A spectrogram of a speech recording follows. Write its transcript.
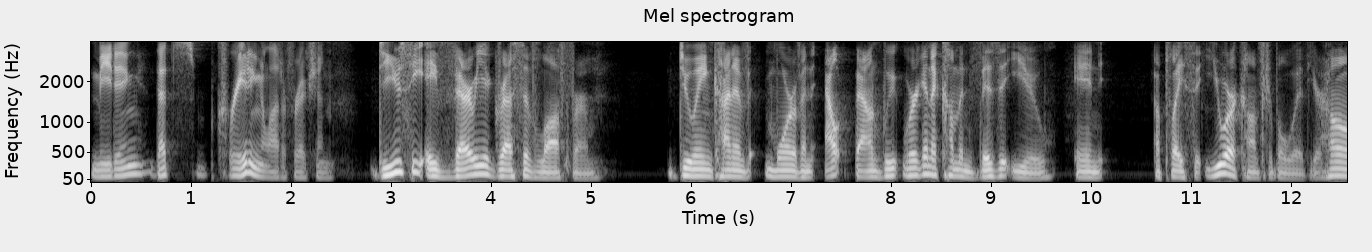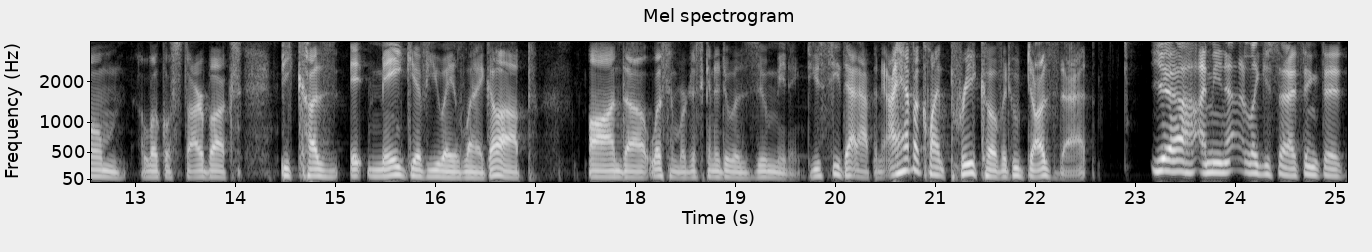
meeting? That's creating a lot of friction. Do you see a very aggressive law firm doing kind of more of an outbound? We, we're going to come and visit you in a place that you are comfortable with, your home, a local Starbucks, because it may give you a leg up on the listen, we're just going to do a Zoom meeting. Do you see that happening? I have a client pre COVID who does that. Yeah, I mean, uh, like you said, I think that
